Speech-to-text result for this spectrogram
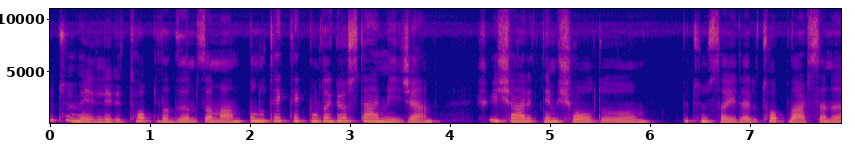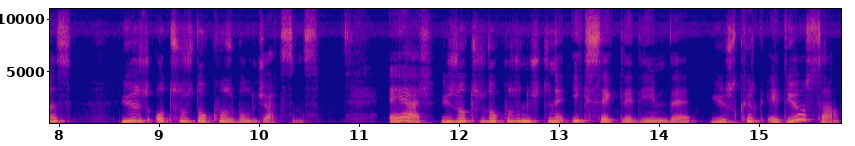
Bütün verileri topladığım zaman bunu tek tek burada göstermeyeceğim. Şu işaretlemiş olduğum bütün sayıları toplarsanız 139 bulacaksınız. Eğer 139'un üstüne x eklediğimde 140 ediyorsa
